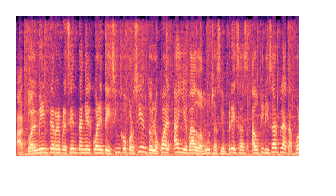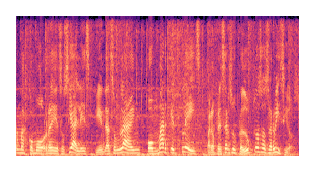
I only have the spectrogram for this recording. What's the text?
Actualmente representan el 45%, lo cual ha llevado a muchas empresas a utilizar plataformas como redes sociales, tiendas online o marketplace para ofrecer sus productos o servicios.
